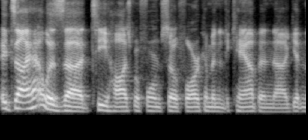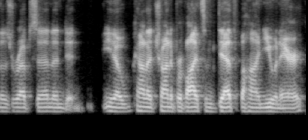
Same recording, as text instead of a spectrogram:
Hey Ty, how has uh, T Hodge performed so far coming into camp and uh, getting those reps in, and you know, kind of trying to provide some depth behind you and Eric?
